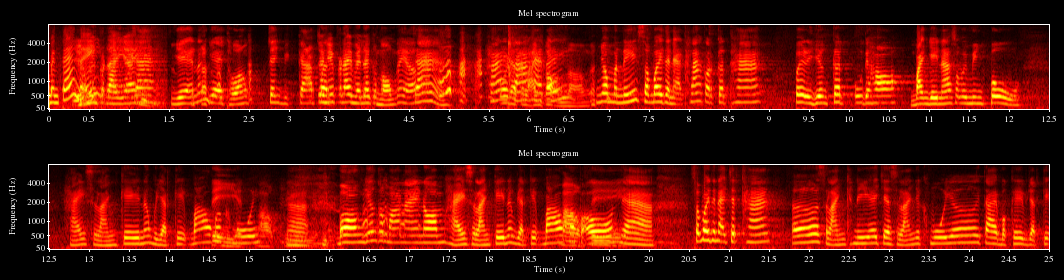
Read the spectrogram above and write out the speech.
មែនតើអីមានប្តីហើយនិយាយហ្នឹងនិយាយត្រង់ចេញពីការចាមានប្តីមិននៅកំងទេហ៎ចាហើយតាហេតុអីខ្ញុំមនេះសម្បីតែអ្នកខ្លះគាត់គិតថា ពេលដែលយើងគិតឧទាហរណ៍បាញ់និយាយណាសូមឲ្យមីងពូហើយស្រឡាញ់គេហ្នឹងប្រយ័ត្នគេបោកក៏ក្មួយចាបងយើងក៏មកណែនាំហើយស្រឡាញ់គេហ្នឹងប្រយ័ត្នគេបោកក៏ប្អូនចាសម្បីតែអ្នកចិត្តខាងអឺស្រឡាញ់គ្នាអីចេះស្រឡាញ់ទៅក្មួយអើយតែបើគេប្រយ័ត្នគេ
